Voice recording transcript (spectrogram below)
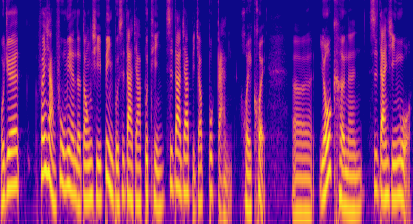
我觉得分享负面的东西，并不是大家不听，是大家比较不敢回馈。呃，有可能是担心我，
